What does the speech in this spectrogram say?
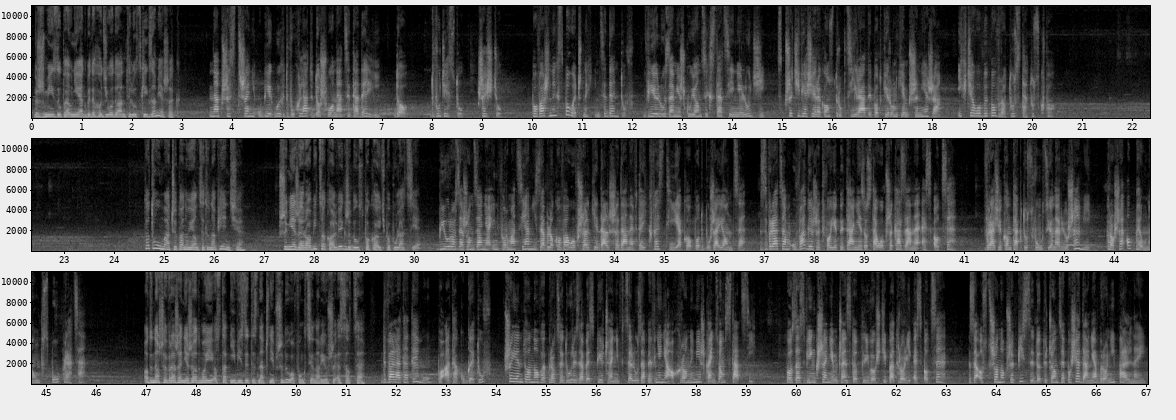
Brzmi zupełnie jakby dochodziło do antyludzkich zamieszek. Na przestrzeni ubiegłych dwóch lat doszło na Cytadeli do 26 poważnych społecznych incydentów. Wielu zamieszkujących stację nieludzi sprzeciwia się rekonstrukcji Rady pod kierunkiem przymierza i chciałoby powrotu status quo. To tłumaczy panujące tu napięcie. Przymierze robi cokolwiek, żeby uspokoić populację? Biuro Zarządzania Informacjami zablokowało wszelkie dalsze dane w tej kwestii jako podburzające. Zwracam uwagę, że Twoje pytanie zostało przekazane SOC. W razie kontaktu z funkcjonariuszami proszę o pełną współpracę. Odnoszę wrażenie, że od mojej ostatniej wizyty znacznie przybyło funkcjonariuszy SOC. Dwa lata temu, po ataku getów, przyjęto nowe procedury zabezpieczeń w celu zapewnienia ochrony mieszkańcom stacji. Poza zwiększeniem częstotliwości patroli SOC, zaostrzono przepisy dotyczące posiadania broni palnej.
